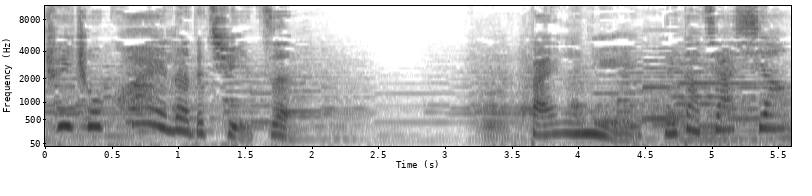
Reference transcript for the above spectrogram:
吹出快乐的曲子。白鹅女回到家乡，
